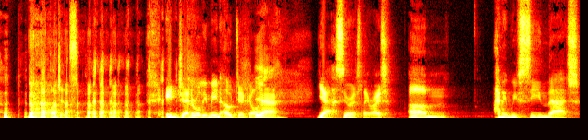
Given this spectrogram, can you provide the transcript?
budgets? In general, you mean? Oh dear God. yeah. Yeah, seriously, right? Um, I mean, we've seen that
